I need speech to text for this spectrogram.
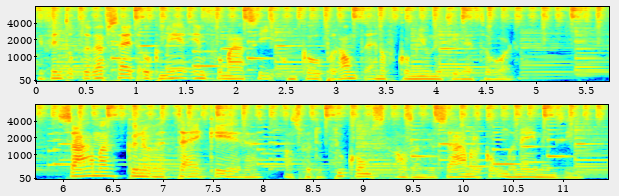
Je vindt op de website ook meer informatie om coöperant en of community lid te worden. Samen kunnen we het tij keren als we de toekomst als een gezamenlijke onderneming zien.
